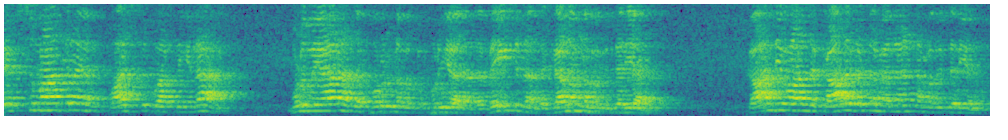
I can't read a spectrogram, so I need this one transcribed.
டெக்ஸ்ட் மாத்திரம் வாசித்து பார்த்தீங்கன்னா முழுமையான அந்த பொருள் நமக்கு புரியாது. அந்த வெயிட் அந்த கனம் நமக்கு தெரியாது. காந்தி வாழ்ந்த காலகட்டம் என்னன்னு நமக்கு தெரியணும்.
